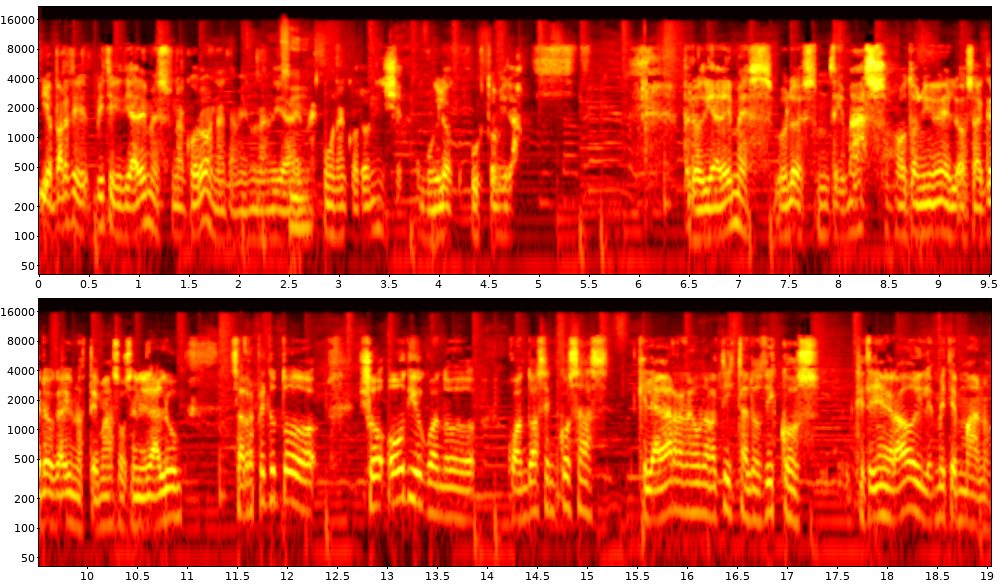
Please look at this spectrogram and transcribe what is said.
y aparte, viste que diadema es una corona también, una diadema es como una coronilla, muy loco, justo, mira. Pero diadema es, boludo, es un temazo, otro nivel, o sea, creo que hay unos temazos en el álbum. O sea, respeto todo. Yo odio cuando, cuando hacen cosas que le agarran a un artista los discos que tenían grabado y les meten mano.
